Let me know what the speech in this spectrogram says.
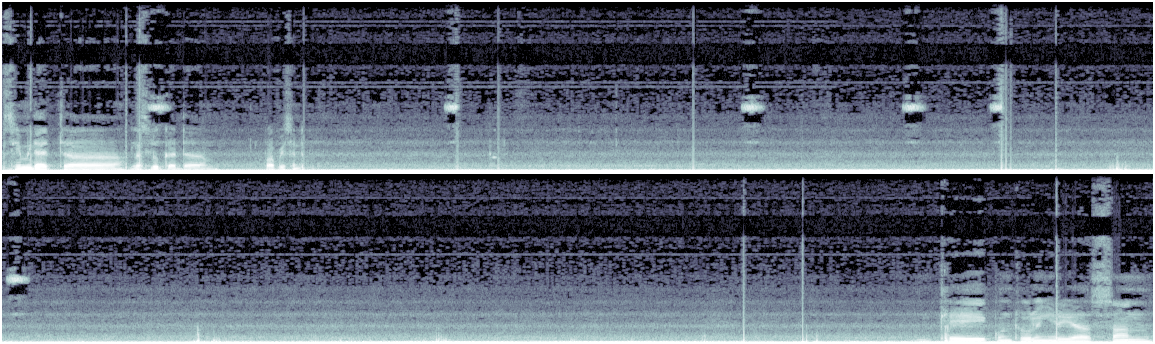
Assuming that uh, let's look at the profit center. Okay controlling area sun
